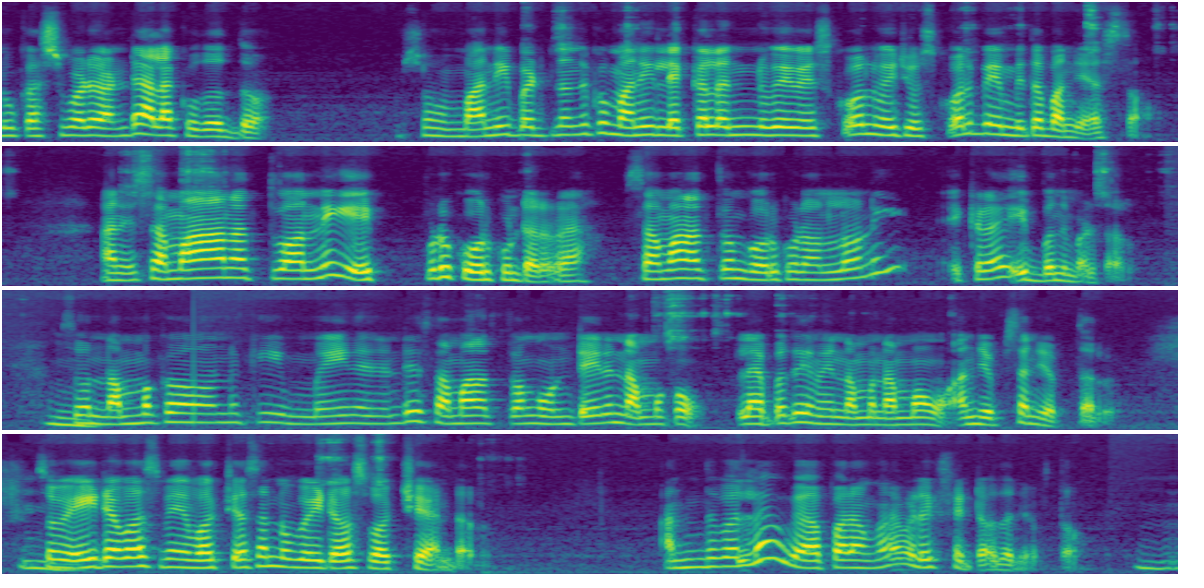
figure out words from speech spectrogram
నువ్వు కష్టపడు అంటే అలా కుదరదు. సో మనీ పెట్టినందుకు మనీ లెక్కలన్నీ నువ్వే వేసుకోవాలి నువ్వే చూసుకోవాలి మేము మీతో పని చేస్తాం. అని సమానత్వాన్ని ఎప్పుడు కోరుకుంటారు రా? సమానత్వం కోరుకోవడంలోని ఇక్కడ ఇబ్బంది పడతారు. సో నమ్మకానికి మెయిన్ ఏంటంటే సమానత్వంగా ఉంటేనే నమ్మకం. లేకపోతే మేము నమ్మ నమ్మం అని చెప్పేసి అని చెప్తారు. సో ఎయిట్ అవర్స్ మేము వర్క్ చేస్తాం నువ్వు ఎయిట్ అవర్స్ వర్క్ చేయంటారు అందువల్ల వ్యాపారం కూడా వీళ్ళకి సెట్ అవుతుందని చెప్తాం. ఉమ్.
